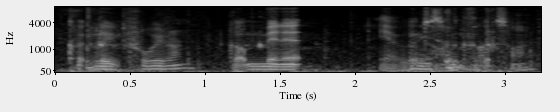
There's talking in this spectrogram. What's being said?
quick loop before we run. Got a minute. Yeah, we've got time. some We've got time.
